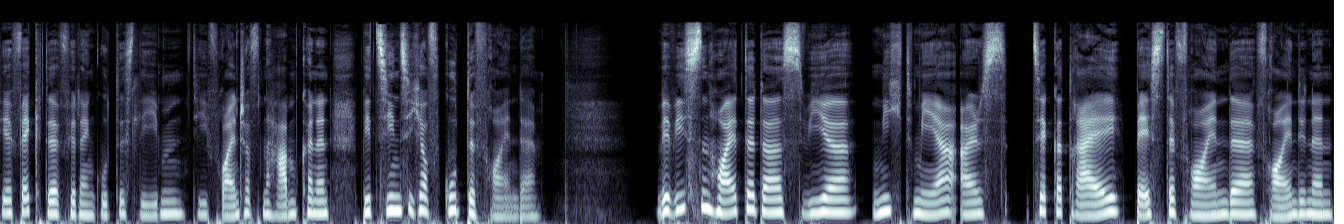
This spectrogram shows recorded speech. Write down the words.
Die Effekte für dein gutes Leben, die Freundschaften haben können, beziehen sich auf gute Freunde. Wir wissen heute, dass wir nicht mehr als circa drei beste Freunde, Freundinnen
